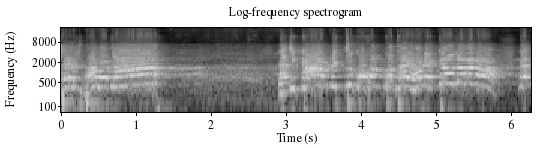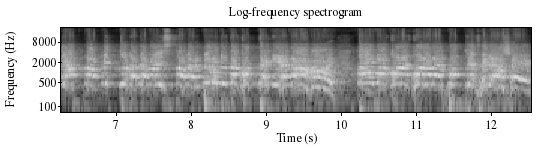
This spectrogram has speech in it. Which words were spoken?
শেষ ভালো যা কাজে কার মৃত্যু কখন, কোথায় হবে কেউ জানে না। কাজে আপনার মৃত্যুটা যেন ইসলামের বিরোধিতা করতে গিয়ে না হয়। তওবা করে কোরআনের পক্ষে ফিরে আসেন।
